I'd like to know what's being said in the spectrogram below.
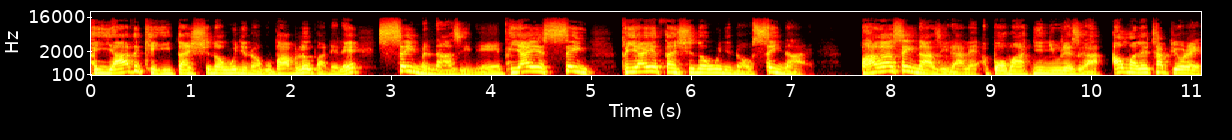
ဖရာသခင်ဤတန်ရှင်သောဝိညာဉ်တော်ကိုဘာမလုပ်ပါနဲ့လေစိတ်မနာစေနဲ့ဖရာရဲ့စိတ်ဖရာရဲ့တန်ရှင်သောဝိညာဉ်တော်ကိုစိတ်နာတယ် ဘာကစိတ်နာစေတာလဲအပေါ်မှာညှဉ်းညူးတဲ့စကားအောက်မှာလည်းထပ်ပြောတယ်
